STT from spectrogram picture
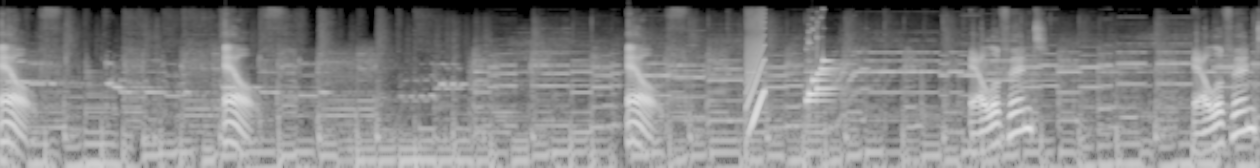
Elf. Elf Elf Elephant Elephant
